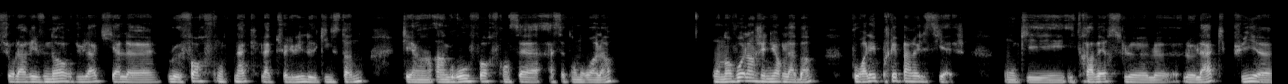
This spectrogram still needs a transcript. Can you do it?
sur la rive nord du lac, il y a le, fort Frontenac, l'actuelle ville de Kingston, qui est un, gros fort français à, cet endroit-là. On envoie l'ingénieur là-bas pour aller préparer le siège. Donc, il, traverse le, lac, puis euh,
